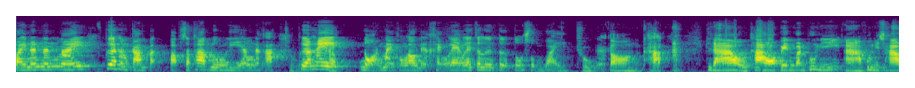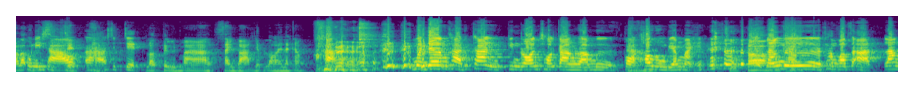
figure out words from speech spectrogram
วัยนั้นๆไหมเพื่อทำการปรับปรับสภาพโรงเลี้ยงนะคะถูกเพื่อให้ครับหนอนไหมของเราเนี่ยแข็งแรงและเจริญเติบโตสมวัยถูกต้องครับค่ะอะ พี่ดาวค่ะ พอเป็นวันพรุ่งนี้อ่าพรุ่งนี้เช้าแล้วพรุ่งนี้เช้าวัที่อ่า17อะสิบเจ็ด เราตื่นมาใส่บาตรเรียบร้อยแล้วครับ ค่ะ เหมือนเดิมค่ะ ทุกท่านกินร้อนช้อนกลางล้างมือก่อนอ่าเข้าโรงเลี้ยงใหม่ ถูกต้องล้างมืคอรับทำความสะอาดร่าง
